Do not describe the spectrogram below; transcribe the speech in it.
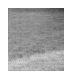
Yeah.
